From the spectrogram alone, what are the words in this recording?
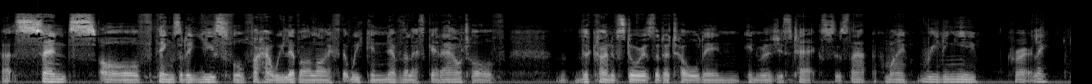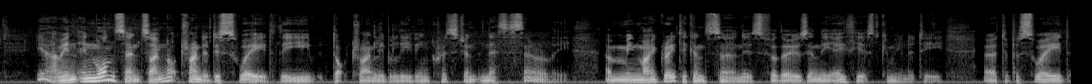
uh, sense of things that are useful for how we live our life that we can nevertheless get out of the kind of stories that are told in in religious texts. Is that am I reading you Yeah, I mean, in one sense, I'm not trying to dissuade the doctrinally believing Christian necessarily. I mean, my greater concern is for those in the atheist community uh, to persuade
